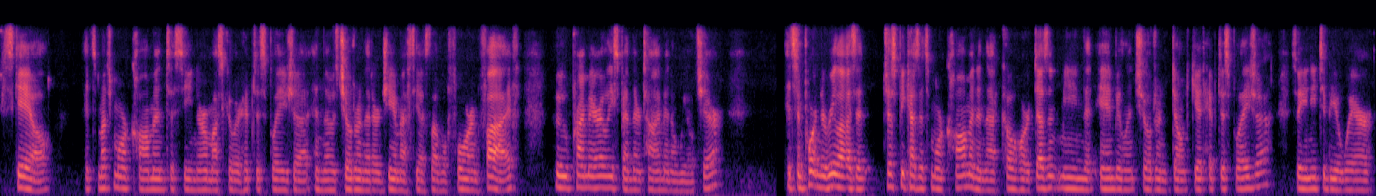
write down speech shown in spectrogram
scale, it's much more common to see neuromuscular hip dysplasia in those children that are GMFCS level 4 and 5 who primarily spend their time in a wheelchair. It's important to realize that just because it's more common in that cohort doesn't mean that ambulant children don't get hip dysplasia. So you need to be aware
